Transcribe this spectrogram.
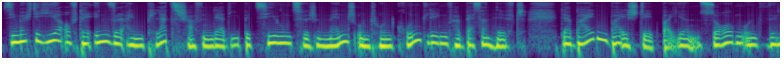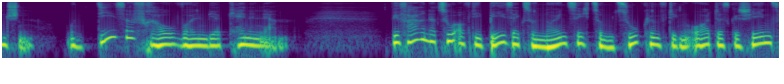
Sie möchte hier auf der Insel einen Platz schaffen, der die Beziehung zwischen Mensch und Hund grundlegend verbessern hilft, der beiden beisteht bei ihren Sorgen und Wünschen. Und diese Frau wollen wir kennenlernen. Wir fahren dazu auf die B96 zum zukünftigen Ort des Geschehens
